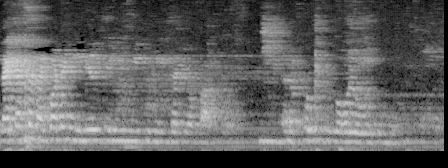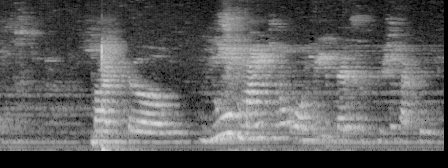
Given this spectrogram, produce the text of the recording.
Like I said, I got an email saying you need to reset your password. And of course, it is all over the news. but um, you might know only if there is suspicious activity.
